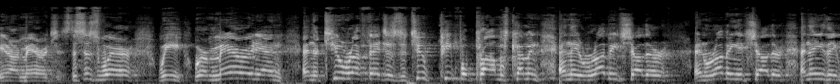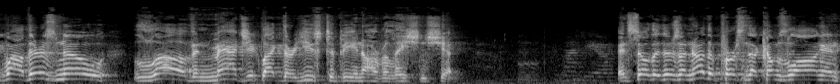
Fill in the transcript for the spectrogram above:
in our marriages. This is where we, we're married and, and the two rough edges, the two people problems come in and they rub each other and rubbing each other. And then you think, wow, there's no love and magic like there used to be in our relationship. And so there's another person that comes along, and,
